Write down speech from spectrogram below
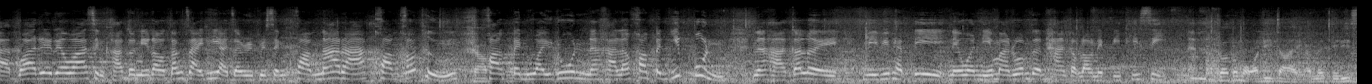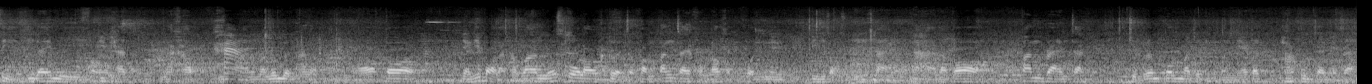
บบว่าเรียกได้ว่าสินค้าตัวนี้เราตั้งใจที่อยากจะ represent ความน่ารัก ความเข้าถึงครับ ความเป็นวัยรุ่นนะคะ แล้วความเป็นญี่ปุ่นนะคะ ก็เลยมีพี่แพตตี้ในวันนี้มาร่วมเดินทางกับเราในปีที่4นะคะ ก็ต้องบอกว่าดีใจครับในปีที่ 4 ที่ได้มีพี่แพทนะครับค่ะมามาร่วมเดินทางกับเราเนาะก็อย่างที่บอกแหละครับว่าโรสโกเราเกิดจากความตั้งใจของเราสองคนในปี 2018นะฮะแล้วก็ปั้นแบรนด์จาก จุดเริ่มต้นมาจนถึงวันนี้ก็ภาคภูมิใจในการ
